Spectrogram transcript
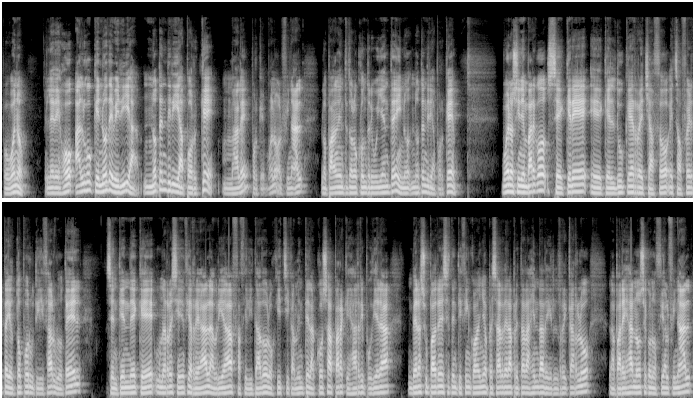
pues bueno, le dejó algo que no debería, no tendría por qué, ¿vale? Porque bueno, al final lo pagan entre todos los contribuyentes y no, no tendría por qué. Bueno, sin embargo, se cree eh, que el duque rechazó esta oferta y optó por utilizar un hotel. Se entiende que una residencia real habría facilitado logísticamente la cosa para que Harry pudiera ver a su padre de 75 años a pesar de la apretada agenda del rey Carlos. La pareja no se conoció al final.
